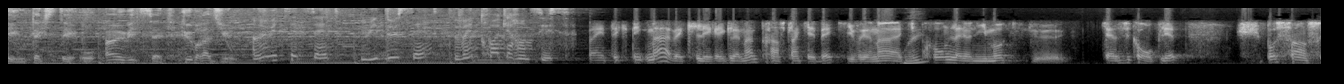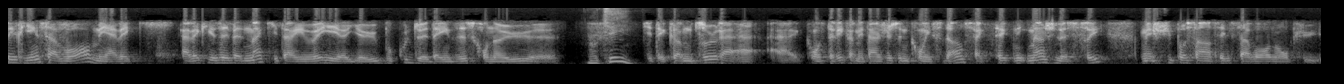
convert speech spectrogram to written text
Appelez ou textez au 187 Cube Radio. 1877 827 2346. Ben, techniquement, avec les règlements de Transplant Québec qui vraiment qui prônent l'anonymat euh, quasi complète, je suis pas censé rien savoir, mais avec avec les événements qui est arrivé, il y a, il y a eu beaucoup d'indices qu'on a eu euh, qui étaient comme durs à, à considérer comme étant juste une coïncidence. Fait que techniquement, je le sais, mais je suis pas censé le savoir non plus.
